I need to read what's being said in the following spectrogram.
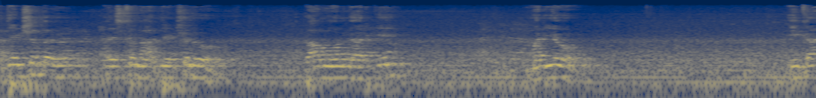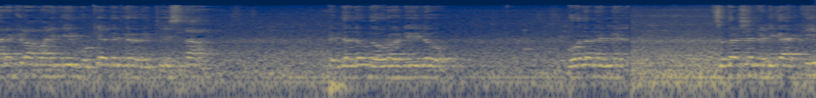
అధ్యక్షత వహిస్తున్న అధ్యక్షులు రామ్మోహన్ గారికి మరియు ఈ కార్యక్రమానికి ముఖ్య అతిథిగా విచ్చేసిన పెద్దలు గౌరవనీయులు బోధన ఎమ్మెల్యే సుదర్శన్ రెడ్డి గారికి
